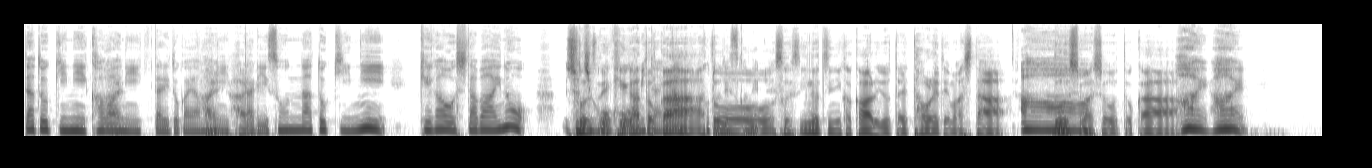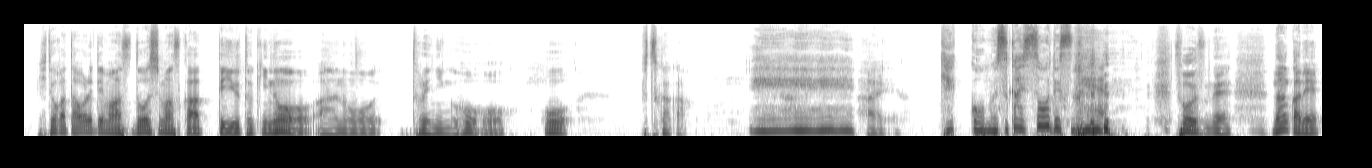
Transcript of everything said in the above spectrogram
た時に川に行ったりとか山に行ったり、はい。はそんな時に怪我をした場合の処置方法みたい怪我とか、なあことですかね。と、そうです。命に関わる状態で倒れてました。あどうしまょしょうとか、はい、はい。人が倒れてます。どうしますか？っていう時の、あの、トレーニング方法を2日間。ええはい。結構難しそうですね。そうですね。なんかね、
